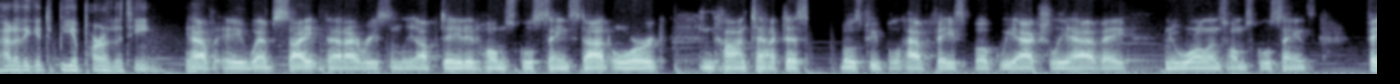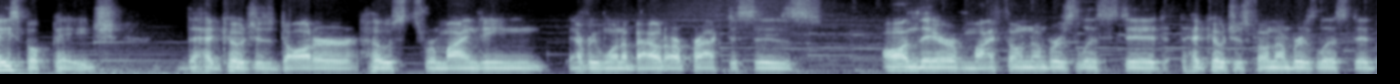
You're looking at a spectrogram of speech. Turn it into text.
How do they get to be a part of the team? We have a website that I recently updated, homeschoolsaints.org. You can contact us. Most people have Facebook. We actually have a New Orleans Homeschool Saints Facebook page. The head coach's daughter hosts reminding everyone about our practices on there. My phone number is listed, the head coach's phone number is listed.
